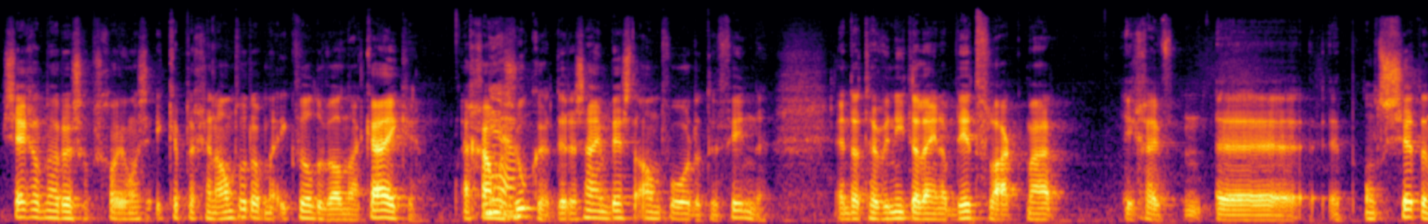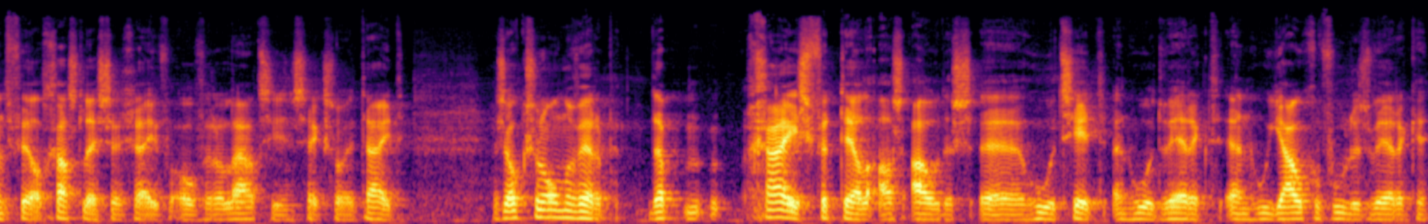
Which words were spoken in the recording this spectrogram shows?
zeg het maar rustig op school. Jongens, ik heb er geen antwoord op, maar ik wil er wel naar kijken. En ga maar Ja. zoeken. Er zijn best antwoorden te vinden. En dat hebben we niet alleen op dit vlak, maar ik geef, eh, heb ontzettend veel gastlessen gegeven over relaties en seksualiteit. Dat is ook zo'n onderwerp. Dat, ga eens vertellen als ouders eh, hoe het zit en hoe het werkt en hoe jouw gevoelens werken.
